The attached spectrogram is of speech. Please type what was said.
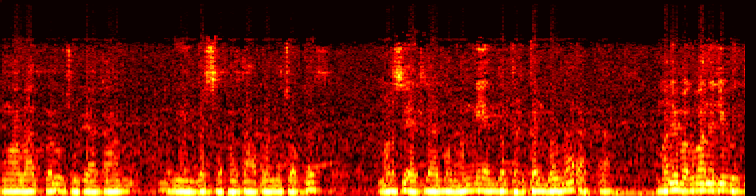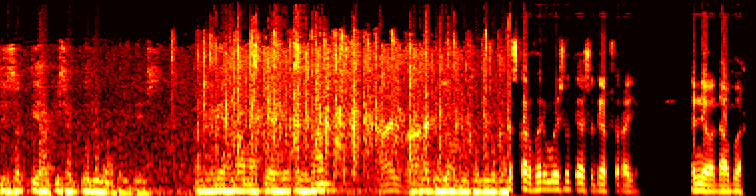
હું આ વાત કરું છું કે આ કામની અંદર સફળતા આપણને ચોક્કસ મળશે એટલે એમાં મનની અંદર ધડકન બહુ ના રાખતા. મને ભગવાને જે બુદ્ધિ શક્તિ આપી છે પૂરી વાપરી દઈશ. અને એની આના માટે પરિણામ નમસ્કાર ફરી મળીશું ત્યાં સુધી આપ સ્વરાજ ધન્યવાદ આભાર.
